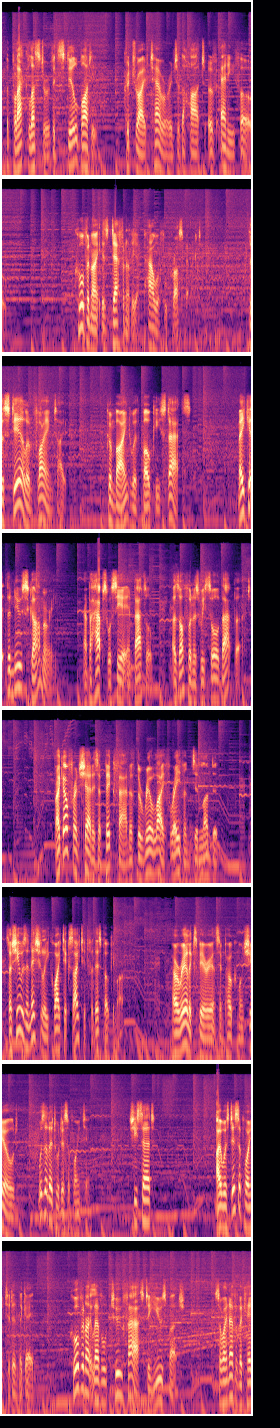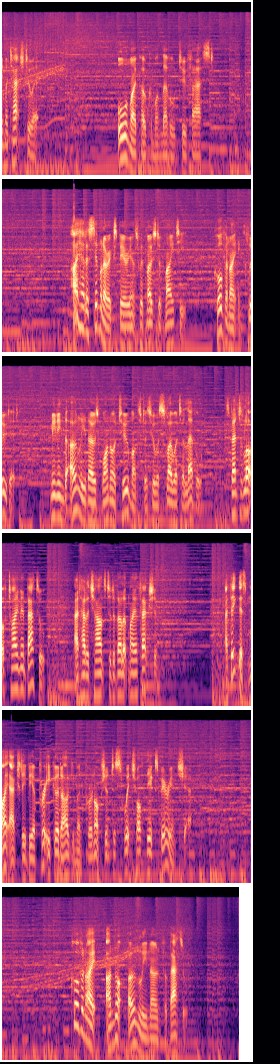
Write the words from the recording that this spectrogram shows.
The black luster of its still body could drive terror into the heart of any foe. Corviknight is definitely a powerful prospect. The steel and flying type, combined with bulky stats, make it the new Skarmory, and perhaps we'll see it in battle as often as we saw that bird. My girlfriend Shen is a big fan of the real-life ravens in London, so she was initially quite excited for this Pokemon. Her real experience in Pokemon Shield was a little disappointing. She said, I was disappointed in the game. Corviknight leveled too fast to use much, so I never became attached to it. All my Pokemon leveled too fast. I had a similar experience with most of my team, Corviknight included, meaning that only those one or two monsters who were slower to level spent a lot of time in battle and had a chance to develop my affection. I think this might actually be a pretty good argument for an option to switch off the experience share. Corviknight are not only known for battle.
